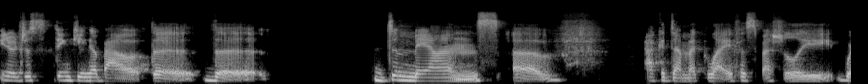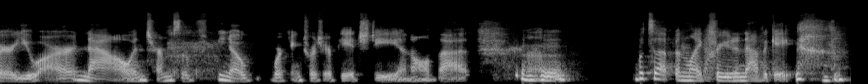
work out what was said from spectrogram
you know just thinking about the the demands of academic life especially where you are now in terms of you know working towards your phd and all of that mm-hmm. um, what's that been like for you to navigate? yeah,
